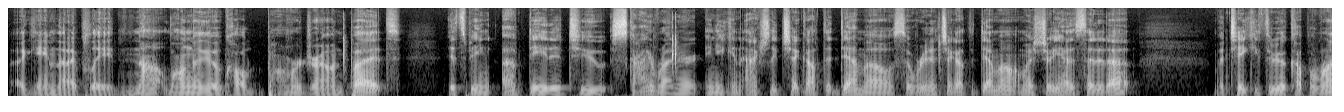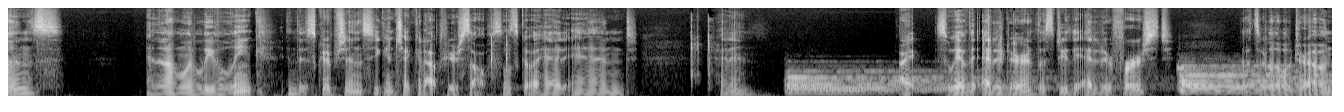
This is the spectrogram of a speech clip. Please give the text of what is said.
a game that I played not long ago called Bomber Drone, but it's being updated to Skyrunner and you can actually check out the demo. So we're going to check out the demo. I'm going to show you how to set it up. I'm going to take you through a couple runs and then I'm going to leave a link in the description so you can check it out for yourself. So let's go ahead and head in. Alright, so we have the editor. Let's do the editor first. That's our little drone.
